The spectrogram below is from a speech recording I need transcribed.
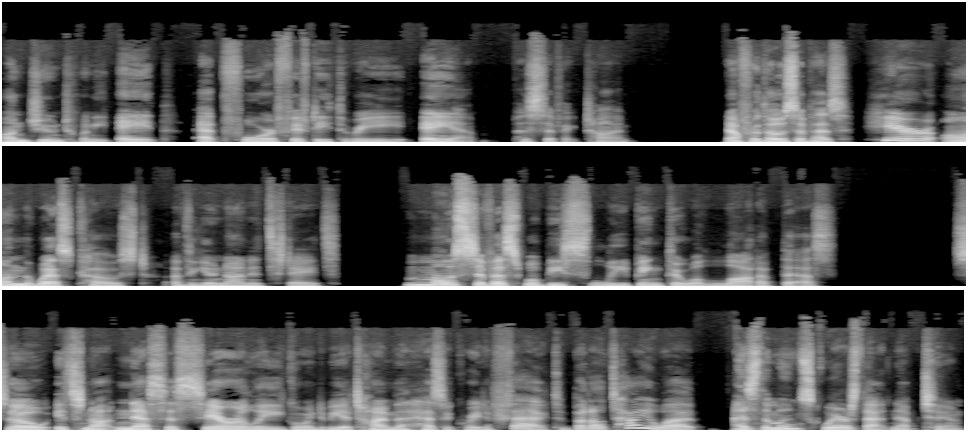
on June 28th at 4:53 a.m. Pacific time. Now, for those of us here on the West Coast of the United States, most of us will be sleeping through a lot of this. So it's not necessarily going to be a time that has a great effect. But I'll tell you what, as the moon squares that Neptune,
